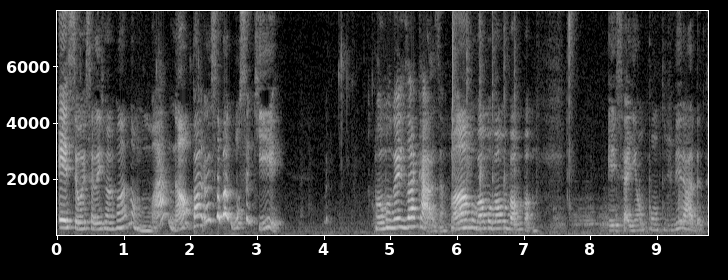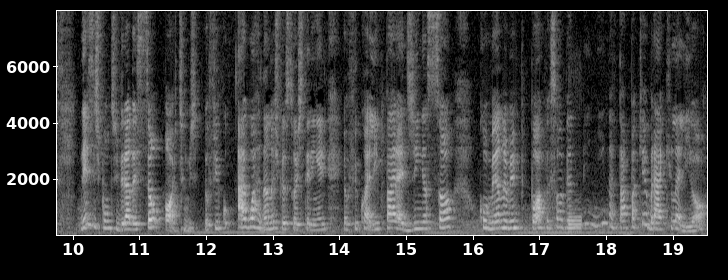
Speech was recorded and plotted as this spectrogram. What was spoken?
Esse é um excelente momento. Não, ah, não, parou essa bagunça aqui. Vamos organizar a casa. Vamos, vamos, vamos, vamos, vamos. Esse aí é um ponto de virada. Nesses pontos de virada são ótimos. Eu fico aguardando as pessoas terem ele. Eu fico ali paradinha, só comendo a minha pipoca, só vendo, menina, tá pra quebrar aquilo ali, ó.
